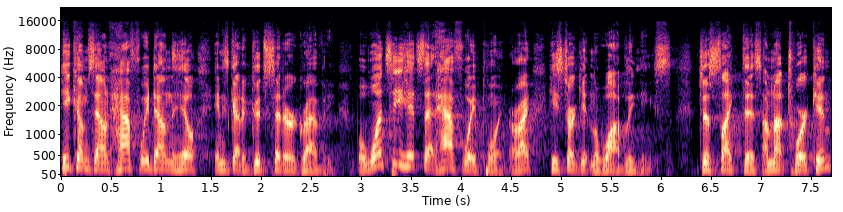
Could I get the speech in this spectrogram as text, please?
he comes down halfway down the hill and he's got a good center of gravity. But once he hits that halfway point, all right, he start getting the wobbly knees. Just like this. I'm not twerking.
